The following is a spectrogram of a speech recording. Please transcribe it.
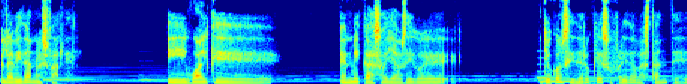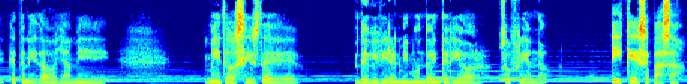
la vida no es fácil igual que en mi caso, ya os digo, eh, yo considero que he sufrido bastante, eh, que he tenido ya mi, mi dosis de, de vivir en mi mundo interior sufriendo y que se pasa.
